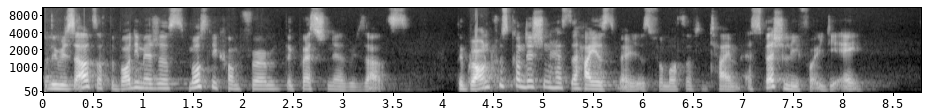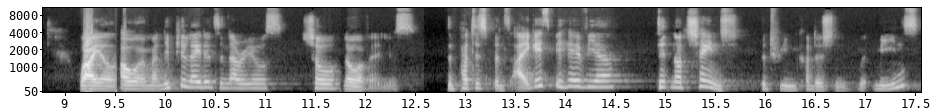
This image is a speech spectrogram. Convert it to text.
The results of the body measures mostly confirm the questionnaire results. The ground truth condition has the highest values for most of the time, especially for EDA, while our manipulated scenarios show lower values. The participants' eye gaze behavior did not change between conditions, which means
